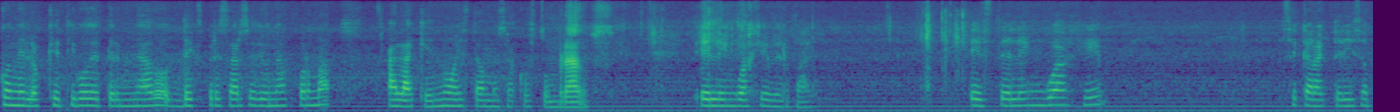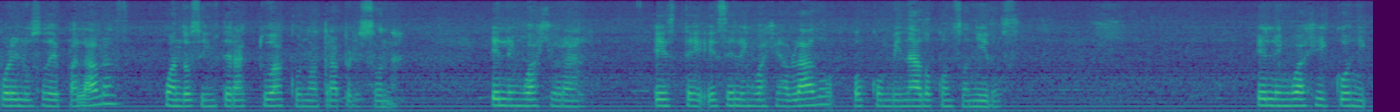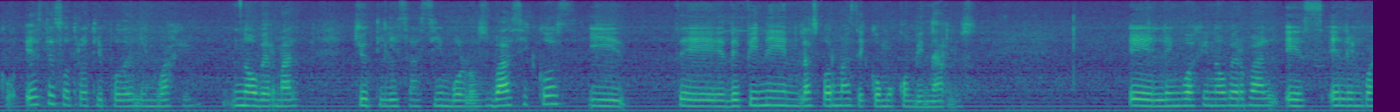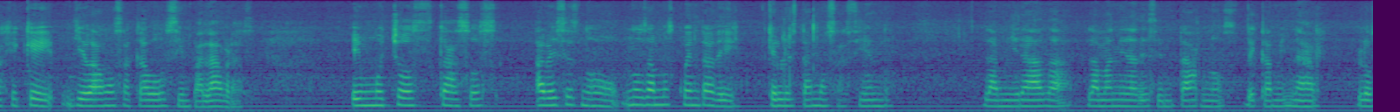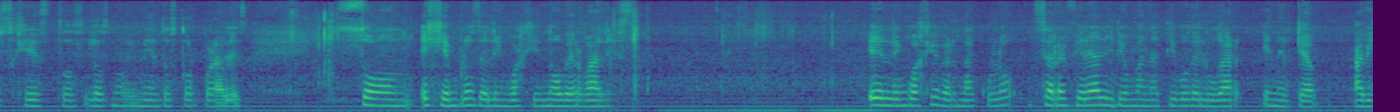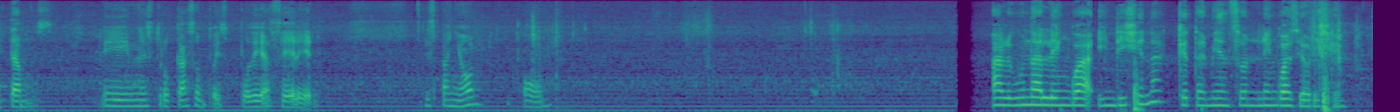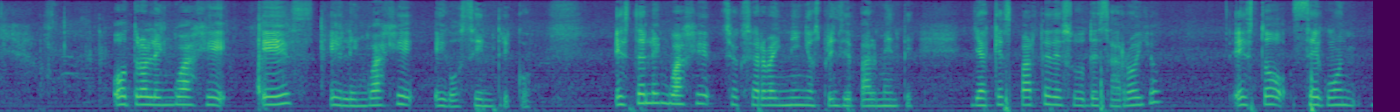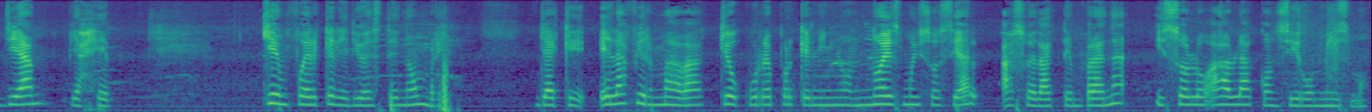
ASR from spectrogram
con el objetivo determinado de expresarse de una forma a la que no estamos acostumbrados. El lenguaje verbal. Este lenguaje se caracteriza por el uso de palabras cuando se interactúa con otra persona. El lenguaje oral. Este es el lenguaje hablado o combinado con sonidos. El lenguaje icónico. Este es otro tipo de lenguaje no verbal que utiliza símbolos básicos y se definen las formas de cómo combinarlos el lenguaje no verbal es el lenguaje que llevamos a cabo sin palabras. En muchos casos a veces no nos damos cuenta de que lo estamos haciendo. La mirada, la manera de sentarnos, de caminar, los gestos, los movimientos corporales son ejemplos del lenguaje no verbales. El lenguaje vernáculo se refiere al idioma nativo del lugar en el que habitamos. En nuestro caso, pues podría ser el español o alguna lengua indígena que también son lenguas de origen. Otro lenguaje es el lenguaje egocéntrico. Este lenguaje se observa en niños principalmente, ya que es parte de su desarrollo. Esto según Jean Piaget quién fue el que le dio este nombre, ya que él afirmaba que ocurre porque el niño no es muy social a su edad temprana y solo habla consigo mismo.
